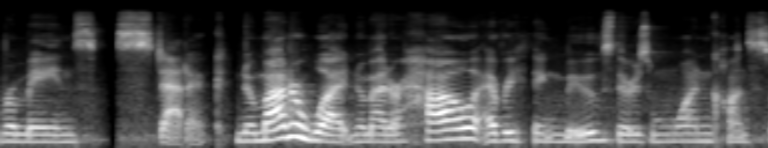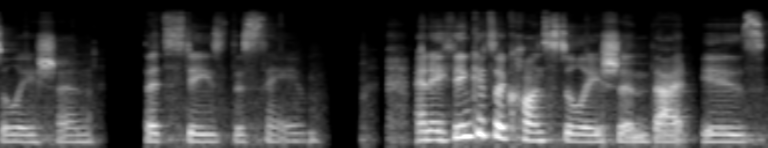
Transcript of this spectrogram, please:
remains static. No matter what, no matter how everything moves, there's one constellation that stays the same. And I think it's a constellation that is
